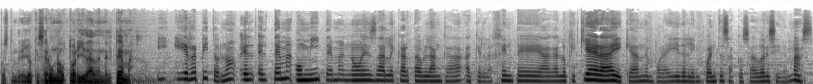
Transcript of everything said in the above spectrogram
pues tendría yo que ser una autoridad en el tema. Y, y repito, ¿no? El, el tema o mi tema no es darle carta blanca a que la gente haga lo que quiera y que anden por ahí delincuentes, acosadores y demás.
